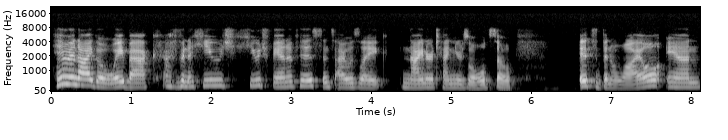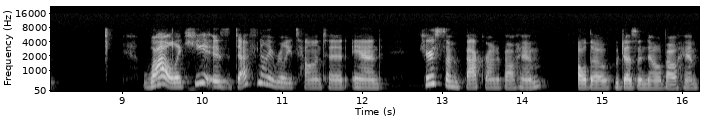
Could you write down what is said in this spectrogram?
him and I go way back. I've been a huge, huge fan of his since I was like nine or 10 years old. So it's been a while. And wow, like he is definitely really talented. And here's some background about him, although who doesn't know about him,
